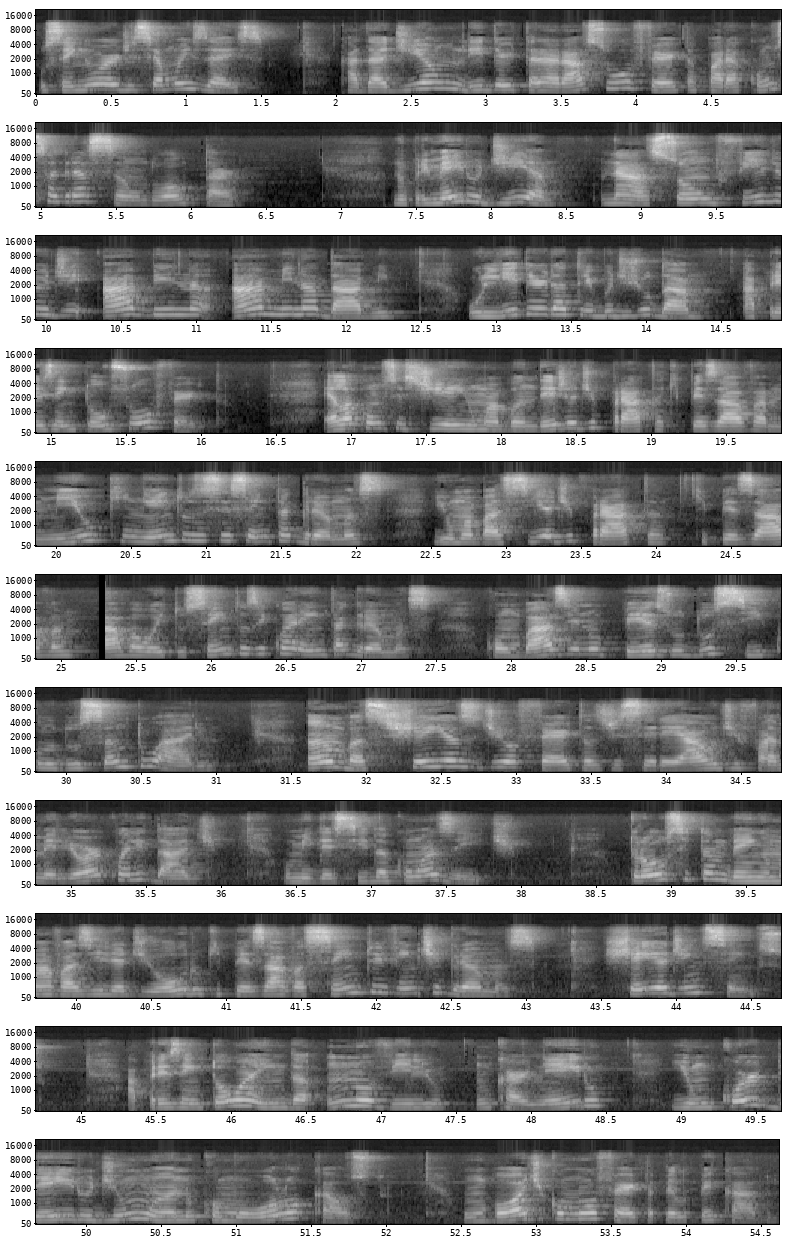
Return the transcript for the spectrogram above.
O Senhor disse a Moisés: Cada dia um líder trará sua oferta para a consagração do altar. No primeiro dia, Naasson, filho de Abina, Aminadab, o líder da tribo de Judá, apresentou sua oferta. Ela consistia em uma bandeja de prata que pesava 1.560 gramas e uma bacia de prata que pesava 840 gramas, com base no peso do ciclo do santuário, ambas cheias de ofertas de cereal de da melhor qualidade, umedecida com azeite. Trouxe também uma vasilha de ouro que pesava 120 gramas, cheia de incenso Apresentou ainda um novilho, um carneiro e um cordeiro de um ano como holocausto, um bode como oferta pelo pecado.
